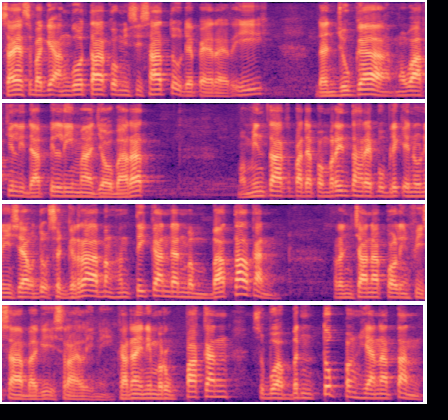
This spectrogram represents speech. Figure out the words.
Saya sebagai anggota Komisi 1 DPR RI dan juga mewakili Dapil 5 Jawa Barat meminta kepada pemerintah Republik Indonesia untuk segera menghentikan dan membatalkan rencana calling visa bagi Israel ini. Karena ini merupakan sebuah bentuk pengkhianatan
